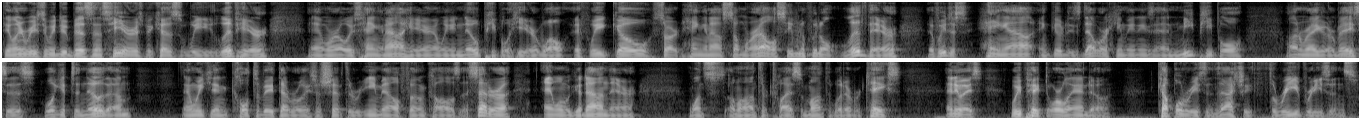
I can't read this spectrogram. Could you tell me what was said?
the only reason we do business here is because we live here and we're always hanging out here and we know people here. Well, if we go start hanging out somewhere else, even if we don't live there, if we just hang out and go to these networking meetings and meet people on a regular basis, we'll get to know them and we can cultivate that relationship through email, phone calls, etc. And when we go down there once a month or twice a month or whatever it takes. Anyways, we picked Orlando. Couple reasons, actually three reasons.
